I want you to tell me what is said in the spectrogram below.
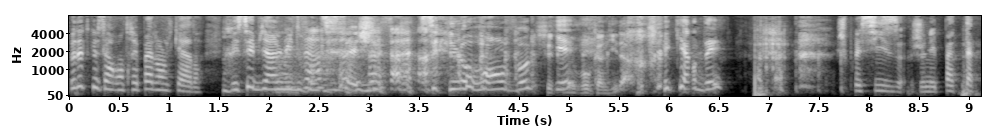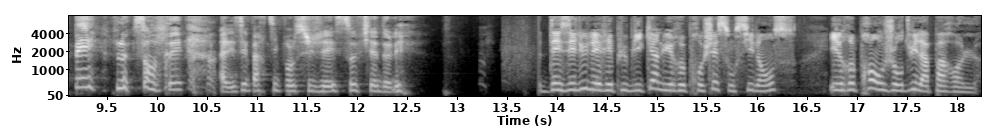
Peut-être que ça rentrait pas dans le cadre, mais c'est bien lui de dont il s'agit. C'est Laurent Vaquier. C'est un nouveau candidat. Regardez. Je précise, je n'ai pas tapé le santé. Allez, c'est parti pour le sujet. Sophia Dolé. Des élus, les républicains lui reprochaient son silence. Il reprend aujourd'hui la parole.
